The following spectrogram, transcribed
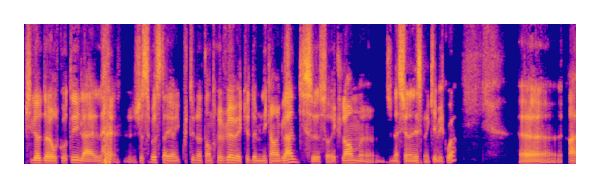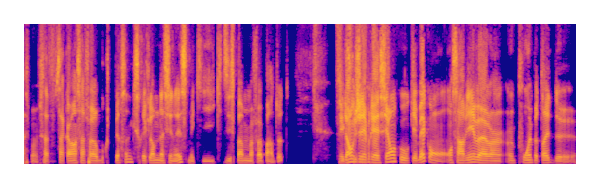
puis là, de l'autre côté, la, je sais pas si tu as écouté notre entrevue avec Dominique Anglade qui se, réclame euh, du nationalisme québécois. Euh, ah, ça, commence à faire beaucoup de personnes qui se réclament nationalisme mais qui, qui disent pas même affaire pantoute. Et donc, j'ai l'impression qu'au Québec, on, s'en vient vers un, point peut-être de,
